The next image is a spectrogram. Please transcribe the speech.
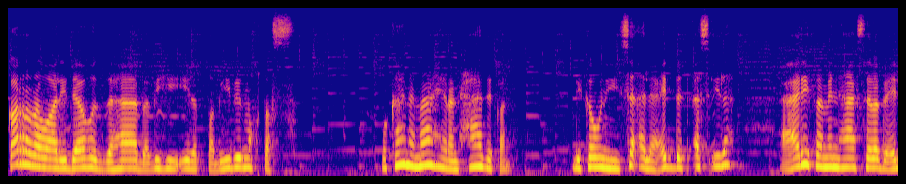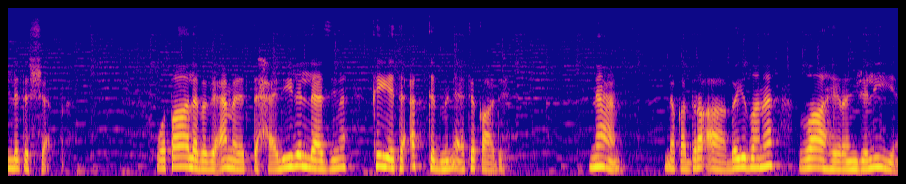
قرر والداه الذهاب به إلى الطبيب المختص وكان ماهرا حاذقا لكونه سأل عدة أسئلة عرف منها سبب علة الشاب وطالب بعمل التحاليل اللازمة كي يتأكد من اعتقاده. نعم لقد رأى بيضنا ظاهرا جليا.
